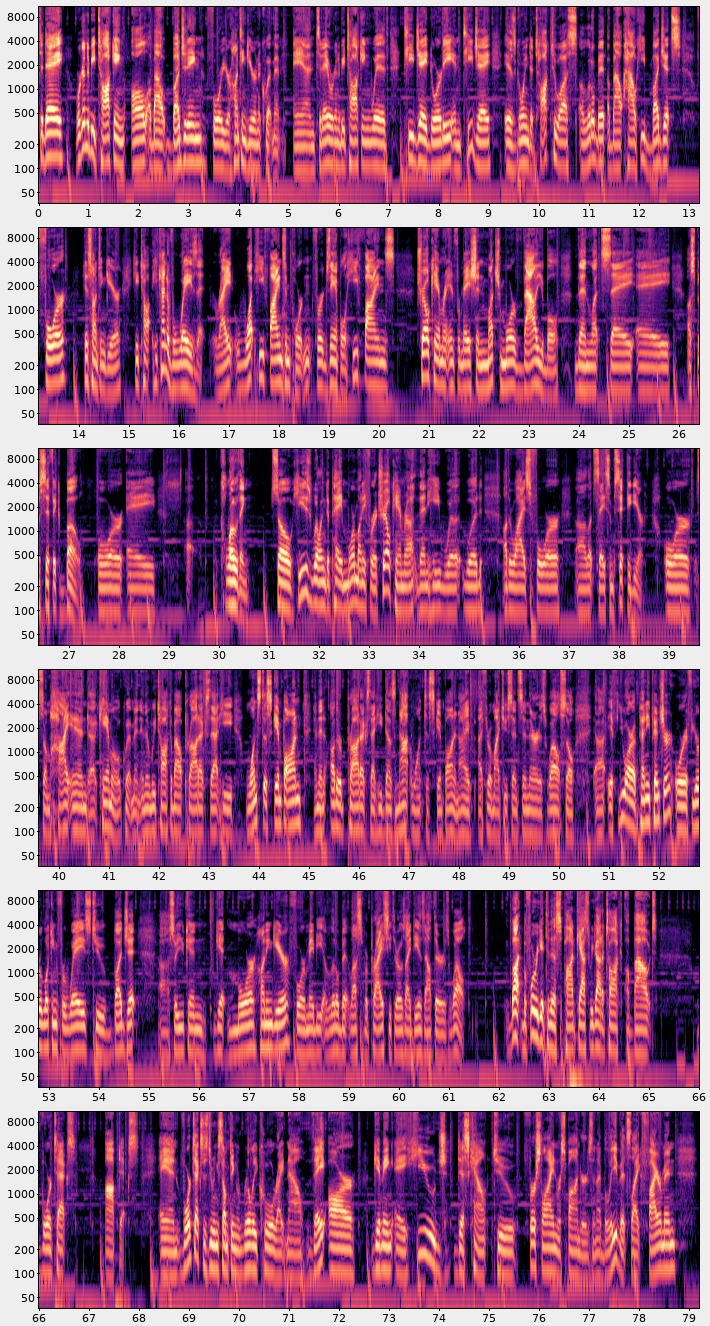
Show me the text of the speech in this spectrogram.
Today, we're going to be talking all about budgeting for your hunting gear and equipment. And today, we're going to be talking with TJ Doherty, and TJ is going to talk to us a little bit about how he budgets for his hunting gear. He ta- he kind of weighs it, right? What he finds important. For example, he finds trail camera information much more valuable than let's say a a specific bow or a uh, clothing. So he's willing to pay more money for a trail camera than he w- would otherwise for, uh, let's say, some Sitka gear or some high end uh, camo equipment. And then we talk about products that he wants to skimp on and then other products that he does not want to skimp on. And I, I throw my two cents in there as well. So uh, if you are a penny pincher or if you're looking for ways to budget, uh, so you can get more hunting gear for maybe a little bit less of a price. He throws ideas out there as well. But before we get to this podcast, we got to talk about Vortex Optics. And Vortex is doing something really cool right now. They are giving a huge discount to first line responders. And I believe it's like firemen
